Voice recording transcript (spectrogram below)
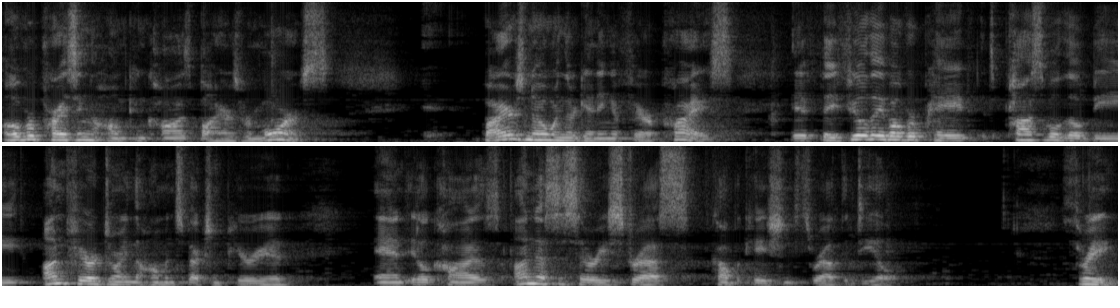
overpricing a home can cause buyers remorse. Buyers know when they're getting a fair price. If they feel they've overpaid, it's possible they'll be unfair during the home inspection period and it'll cause unnecessary stress complications throughout the deal. Three,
